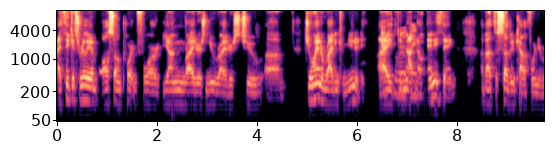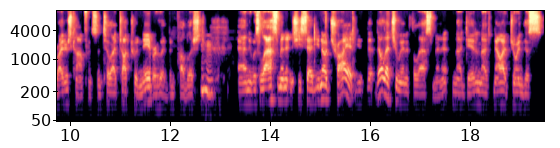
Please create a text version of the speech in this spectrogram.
I think it's really also important for young writers, new writers to um, join a writing community. Absolutely. I did not know anything about the Southern California Writers Conference until I talked to a neighbor who had been published. Mm-hmm. And it was last minute, and she said, "You know, try it. They'll let you in at the last minute." And I did, and I've now I've joined this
